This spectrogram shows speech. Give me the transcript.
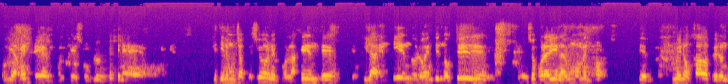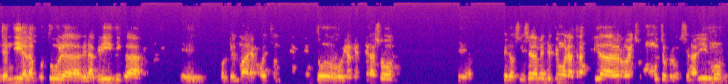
obviamente, porque es un club que tiene, que tiene muchas presiones por la gente, y las entiendo, los entiendo a ustedes. Eh, yo por ahí en algún momento eh, me enojaba, pero entendía la postura de la crítica, porque el más expuesto en, en todo obviamente era yo. pero sinceramente tengo la tranquilidad de haberlo hecho con mucho profesionalismo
